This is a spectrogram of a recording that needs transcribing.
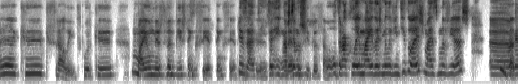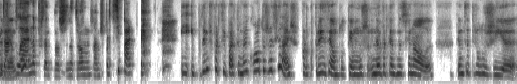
uh, que, que, será lido, porque maio é um mês de vampiros, tem que ser, tem que ser. Tem Exato, que, e, nós temos o Drácula em maio de 2022, mais uma vez, uh, organizado pela Ana, portanto nós naturalmente vamos participar. E, e, podemos participar também com autores nacionais, porque, por exemplo, temos na vertente nacional, temos a trilogia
